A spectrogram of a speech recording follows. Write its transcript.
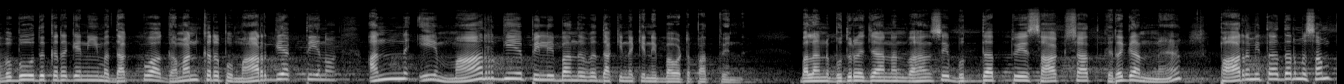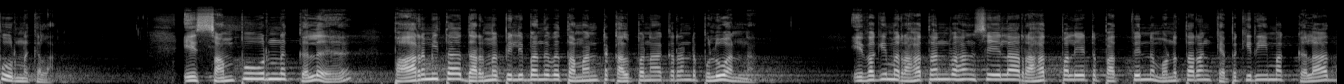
අවබෝධ කර ගැනීම දක්වා ගමන් කරපු මාර්ගයක් තියෙනවා. අන්න ඒ මාර්ගය පිළිබඳව දකින්න කෙනෙක් බවට පත්වෙන්න. බලන්න බුදුරජාණන් වහන්සේ බුද්ධත්වයේ සාක්ෂාත් කරගන්න පාරමිතා ධර්ම සම්පූර්ණ කළා. ඒ සම්පූර්ණ කළ පාරමිතා ධර්ම පිළිබඳව Tamanට කල්පනා කරන්න පුළුවන් නම් ඒ වගේම රහතන් වහන්සේලා රහත් ඵලයට පත්වෙන්න මොනතරම් කැපකිරීමක් කළාද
